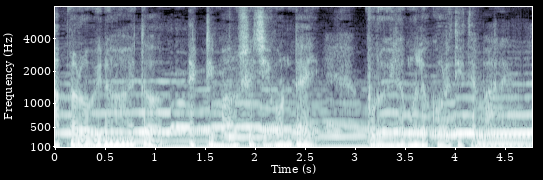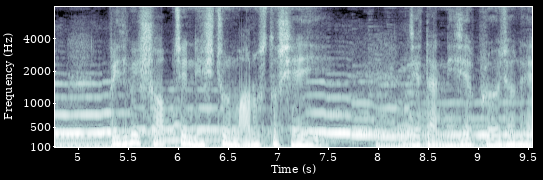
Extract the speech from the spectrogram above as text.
আপনার অভিনয় হয়তো একটি মানুষের জীবনটাই পুরো এলোমেলো করে দিতে পারে। পৃথিবীর সবচেয়ে নিষ্ঠুর মানুষ তো সেই। যে তার নিজের প্রয়োজনে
